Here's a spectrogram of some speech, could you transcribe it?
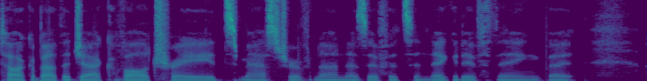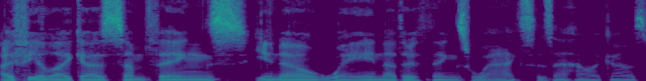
talk about the jack of all trades, master of none, as if it's a negative thing, but I feel like as some things, you know, wane, other things wax. Is that how it goes?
